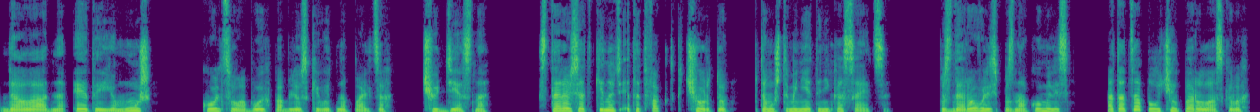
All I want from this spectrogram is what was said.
Да ладно, это ее муж. Кольца у обоих поблескивают на пальцах. Чудесно. Стараюсь откинуть этот факт к черту, потому что меня это не касается. Поздоровались, познакомились. От отца получил пару ласковых,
